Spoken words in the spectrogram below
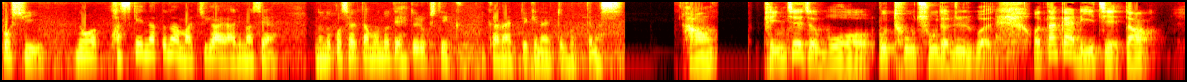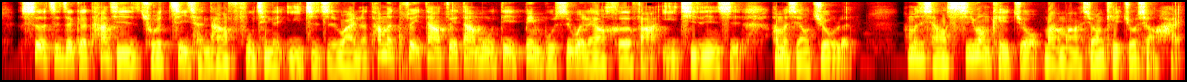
母子の助けになったのは间违いありません。残されたもので努力していくいかないといけないと思ってます。好，凭借着我不突出的日文，我大概理解到。设置这个，他其实除了继承他父亲的遗志之外呢，他们最大最大目的并不是为了要合法遗弃这件事，他们是要救人，他们是想要希望可以救妈妈，希望可以救小孩，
